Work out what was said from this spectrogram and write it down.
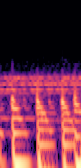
Thank you.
